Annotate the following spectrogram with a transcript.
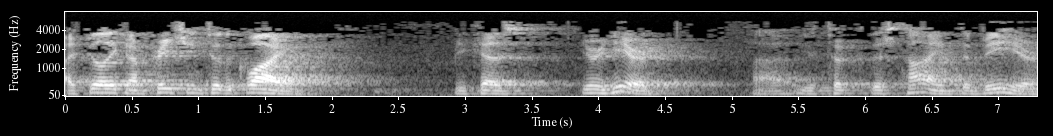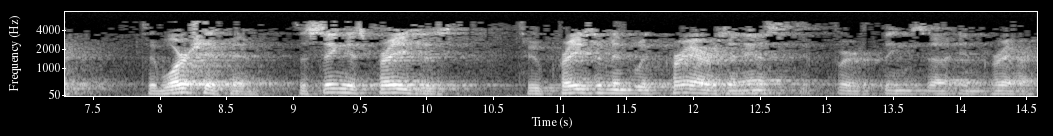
I feel like I'm preaching to the choir because you're here. Uh, you took this time to be here, to worship Him, to sing His praises, to praise Him with prayers and ask for things uh, in prayer.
